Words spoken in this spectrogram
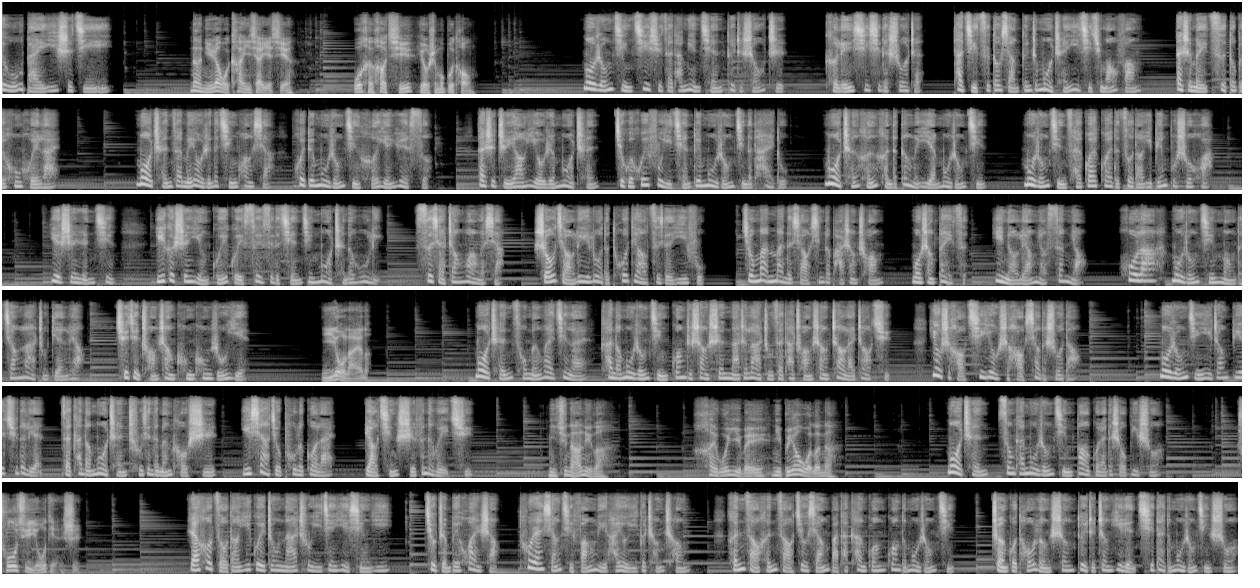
第五百一十集，那你让我看一下也行，我很好奇有什么不同。慕容锦继续在他面前对着手指，可怜兮兮的说着。他几次都想跟着墨尘一起去茅房，但是每次都被轰回来。墨尘在没有人的情况下会对慕容锦和颜悦色，但是只要一有人，墨尘就会恢复以前对慕容锦的态度。墨尘狠狠的瞪了一眼慕容锦。慕容锦才乖乖的坐到一边不说话。夜深人静，一个身影鬼鬼祟祟的潜进莫尘的屋里，四下张望了下，手脚利落的脱掉自己的衣服，就慢慢的、小心的爬上床，摸上被子。一秒、两秒、三秒，呼啦！慕容锦猛地将蜡烛点亮，却见床上空空如也。你又来了。墨尘从门外进来，看到慕容锦光着上身，拿着蜡烛在他床上照来照去。又是好气又是好笑的说道：“慕容锦一张憋屈的脸，在看到莫尘出现在门口时，一下就扑了过来，表情十分的委屈。你去哪里了？害我以为你不要我了呢。”墨尘松开慕容锦抱过来的手臂说：“出去有点事。”然后走到衣柜中拿出一件夜行衣，就准备换上。突然想起房里还有一个程程。很早很早就想把他看光光的慕容锦，转过头冷声对着正一脸期待的慕容锦说：“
